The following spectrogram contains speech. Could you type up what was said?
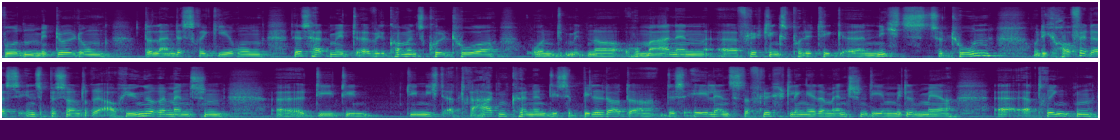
wurden mit Duldung der Landesregierung. Das hat mit äh, Willkommenskultur und mit einer humanen Flüchtlingspolitik nichts zu tun. Und ich hoffe, dass insbesondere auch jüngere Menschen, die, die die nicht ertragen können, diese Bilder der, des Elends der Flüchtlinge, der Menschen, die im Mittelmeer äh, ertrinken,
